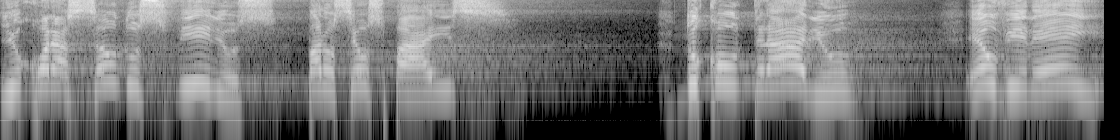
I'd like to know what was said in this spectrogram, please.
e o coração dos filhos para os seus pais. Do contrário, eu virei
